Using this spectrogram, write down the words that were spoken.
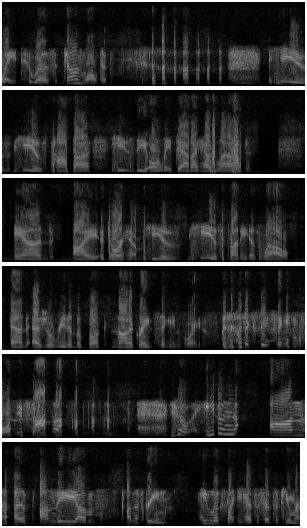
Waite, who was John Walton. he is he is Papa. He's the only dad I have left, and I adore him. He is he is funny as well, and as you'll read in the book, not a great singing voice. Not a great singing voice. you know, even on uh, on the um, on the screen, he looks like he has a sense of humor.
